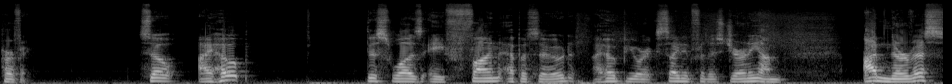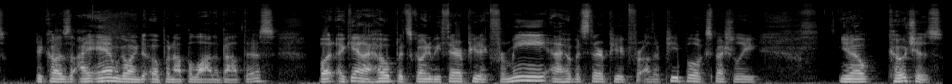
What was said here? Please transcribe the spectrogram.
Perfect. So I hope this was a fun episode. I hope you are excited for this journey. I'm I'm nervous because I am going to open up a lot about this. But again, I hope it's going to be therapeutic for me and I hope it's therapeutic for other people, especially you know, coaches.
